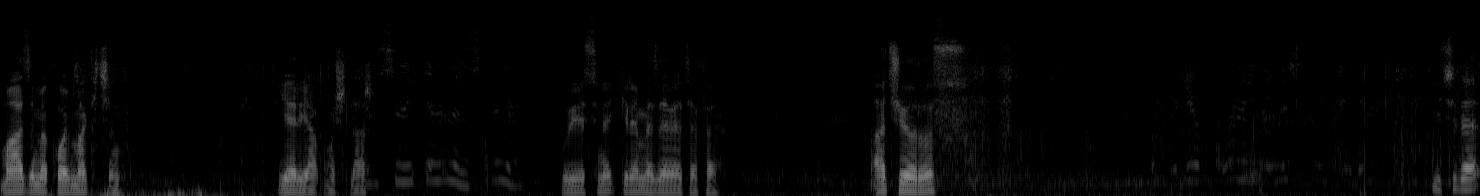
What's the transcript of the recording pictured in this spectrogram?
malzeme koymak için yer yapmışlar. Sinek giremez değil mi? Buraya sinek giremez evet Efe. Açıyoruz. Böcek falan giremez sinek giremez. İçi de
